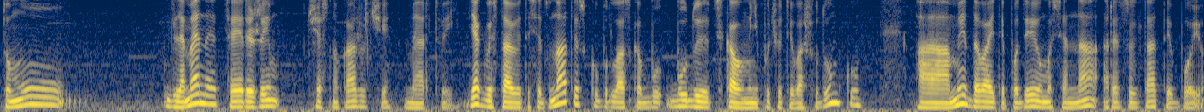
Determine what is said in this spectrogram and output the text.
Тому для мене цей режим, чесно кажучи, мертвий. Як ви ставитеся до натиску, будь ласка, буде цікаво мені почути вашу думку. А ми давайте подивимося на результати бою.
